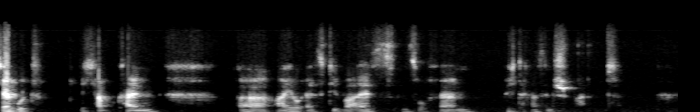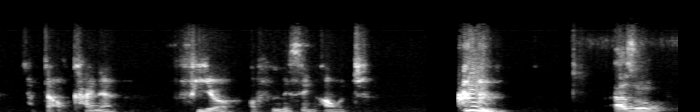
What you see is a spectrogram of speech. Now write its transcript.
Ja gut, ich habe kein äh, iOS-Device. Insofern bin ich da ganz entspannt. Ich habe da auch keine Fear of Missing Out. Also,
